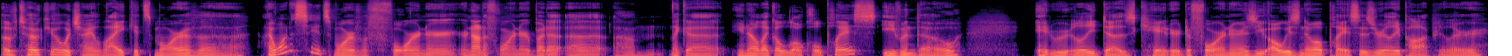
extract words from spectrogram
of Tokyo, which I like. It's more of a I want to say it's more of a foreigner or not a foreigner, but a, a um like a you know like a local place. Even though it really does cater to foreigners, you always know a place is really popular.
